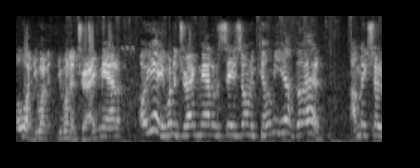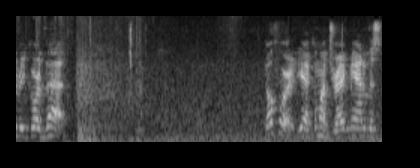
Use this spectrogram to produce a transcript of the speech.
Oh, what you want? You want to drag me out of? Oh yeah, you want to drag me out of the safe zone and kill me? Yeah, go ahead. I'll make sure to record that. Go for it. Yeah, come on, drag me out of this.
